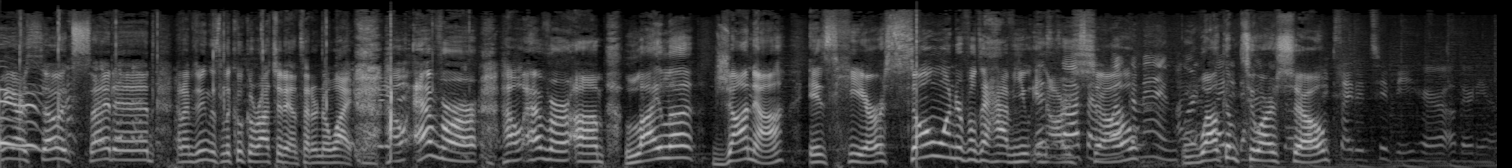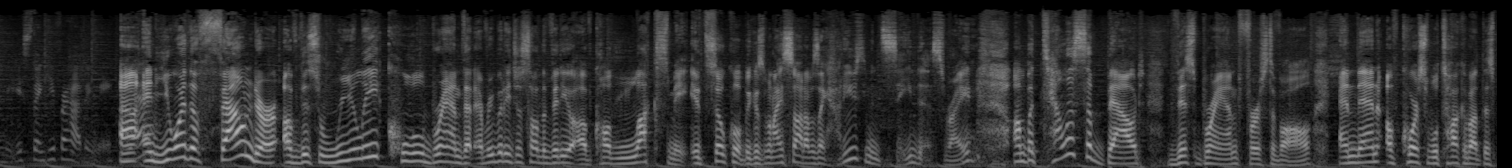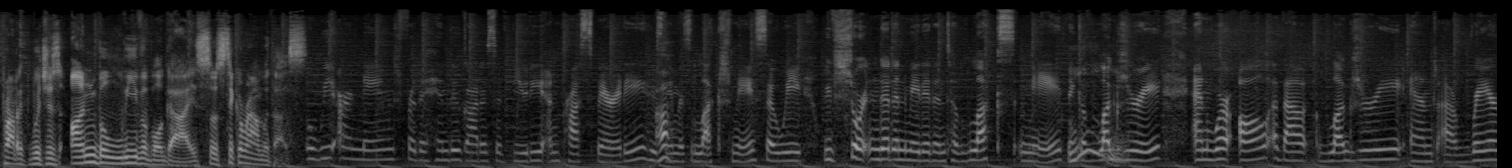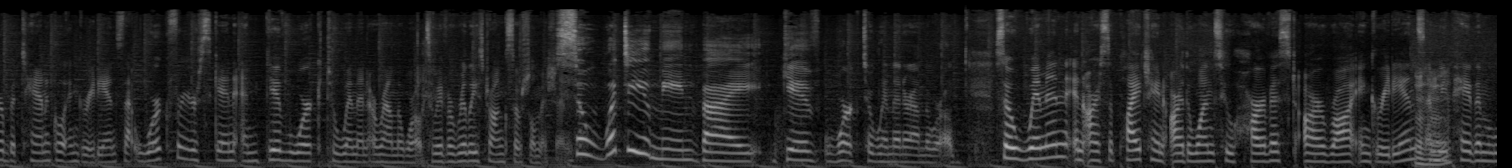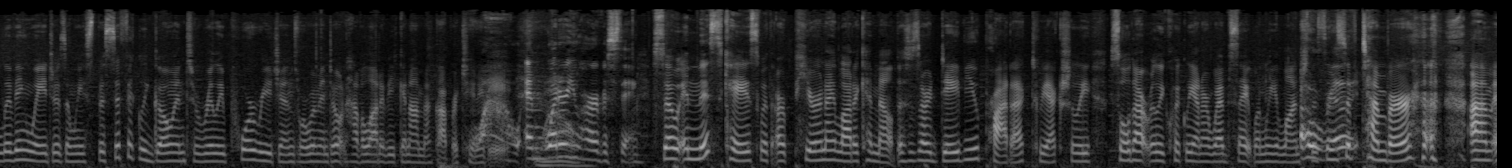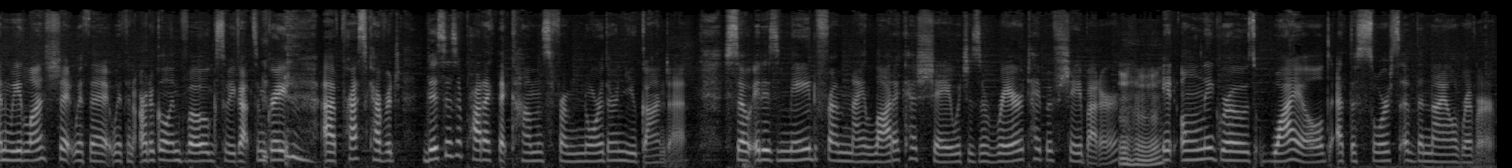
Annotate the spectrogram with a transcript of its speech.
We are so excited. And I'm doing this La Cucaracha dance. I don't know why. However, however, um, Lila Jana is here. So wonderful to have you in This is our awesome. show. Welcome in. We're Welcome excited to to have our you. show. excited to be here, Alberti and Elise. Thank you for having me. Uh, and you are the founder of this really cool brand that everybody just saw the video of called LXMI. It's so cool because when I saw it, I was like, how do you even say this, right? Um, but tell us about this brand, first of all. And then, of course, we'll talk about this product, which is unbelievable, guys. So stick around with us. Well, we are named for the Hindu goddess of beauty and prosperity, Oh. whose name is Lakshmi. So we we've shortened it and made it into LXMI. Think of luxury, and we're all about luxury and uh, rare botanical ingredients that work for your skin and give work to women around the world. So we have a really strong social mission. So, what do you mean by give work to women around the world? So women in our supply chain are the ones who harvest our raw ingredients and Mm-hmm. we pay them living wages and we specifically go into really poor regions where women don't have a lot of economic opportunity. Wow. And what are you harvesting? So in this case with our pure Nilotica melt, this is our debut product. We actually sold out really quickly on our website when we launched Oh, this really? in September. um, and we launched it with a with an article in Vogue, so we got some great uh, press coverage. This is a product that comes from northern Uganda. So it is made from Nilotica shea, which is a rare type of shea butter. It only grows wild at the source of the Nile River.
